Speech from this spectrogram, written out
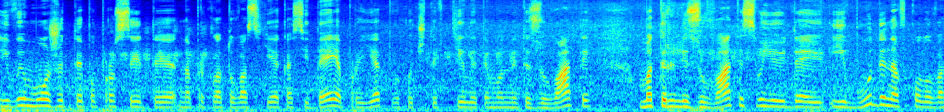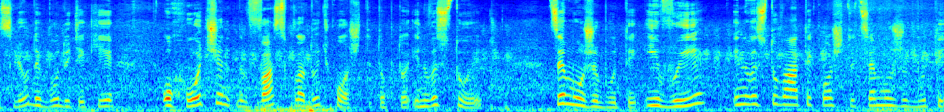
і ви можете попросити, наприклад, у вас є якась ідея, проєкт, ви хочете втілити, монетизувати, матеріалізувати свою ідею, і буде навколо вас люди, будуть, які охоче в вас вкладуть кошти, тобто інвестують. Це може бути і ви інвестувати кошти, це може бути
